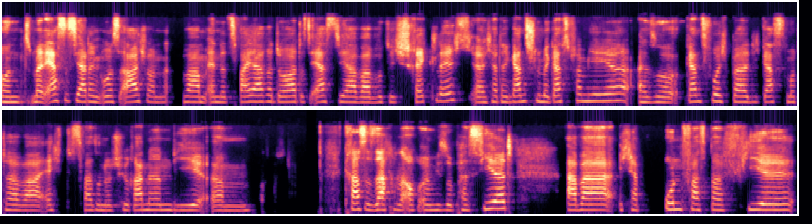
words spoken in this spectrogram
Und mein erstes Jahr in den USA, ich war, war, am Ende zwei Jahre dort. Das erste Jahr war wirklich schrecklich. Äh, ich hatte eine ganz schlimme Gastfamilie, also ganz furchtbar. Die Gastmutter war echt, es war so eine Tyrannin, die ähm, krasse Sachen auch irgendwie so passiert. Aber ich habe unfassbar viel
